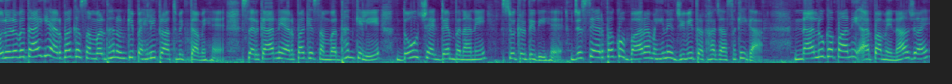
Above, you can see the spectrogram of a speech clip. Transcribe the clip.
उन्होंने बताया कि अरपा का संवर्धन उनकी पहली प्राथमिकता में है। सरकार ने अरपा के संवर्धन के लिए दो चेक डैम बनाने स्वीकृति दी है, जिससे अरपा को 12 महीने जीवित रखा जा सकेगा। नालों का पानी अरपा में न जाए,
